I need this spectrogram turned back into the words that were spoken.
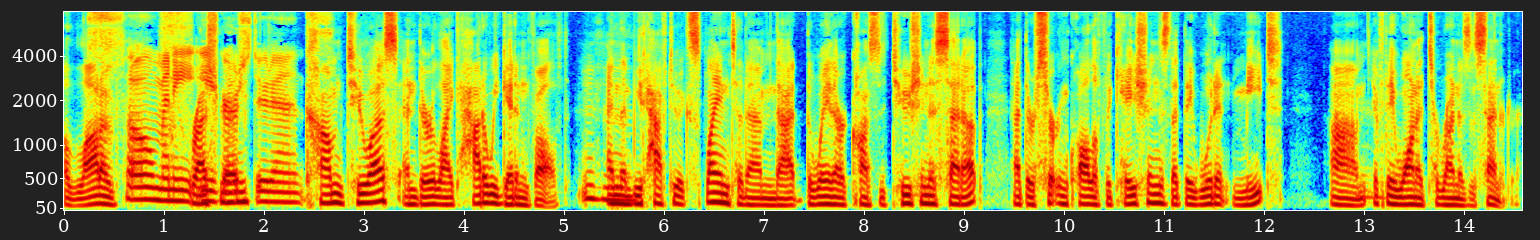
a lot of so many eager freshmen students. come to us and they're like, how do we get involved? Mm-hmm. And then we'd have to explain to them that the way our constitution is set up, that there's certain qualifications that they wouldn't meet um, if they wanted to run as a senator.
